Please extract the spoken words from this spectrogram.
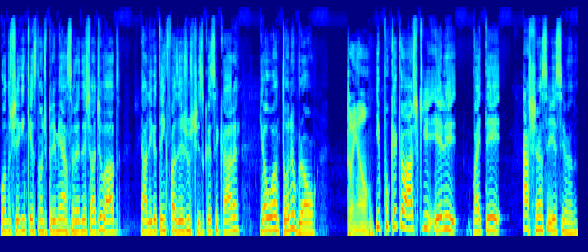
quando chega em questão de premiação, ele é deixado de lado. A liga tem que fazer justiça com esse cara, que é o Antônio Brown. Tonhão. E por que que eu acho que ele vai ter a chance esse ano?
